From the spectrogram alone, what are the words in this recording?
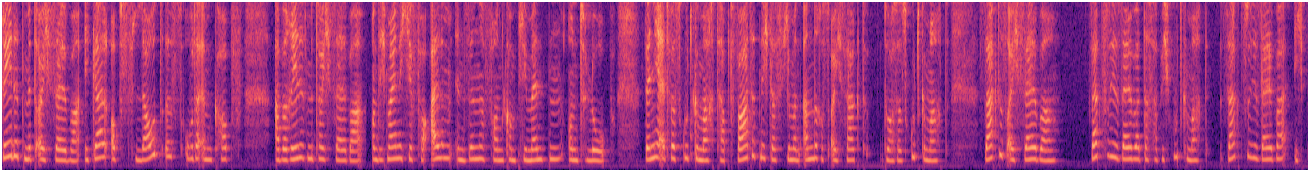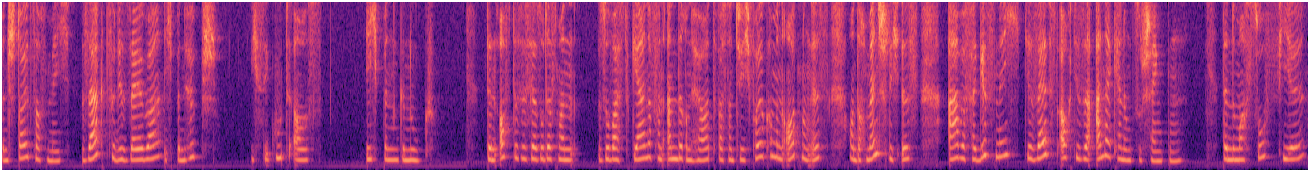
redet mit euch selber, egal ob es laut ist oder im Kopf, aber redet mit euch selber. Und ich meine hier vor allem im Sinne von Komplimenten und Lob. Wenn ihr etwas gut gemacht habt, wartet nicht, dass jemand anderes euch sagt, du hast es gut gemacht. Sagt es euch selber. Sag zu dir selber, das habe ich gut gemacht. Sag zu dir selber, ich bin stolz auf mich. Sag zu dir selber, ich bin hübsch. Ich sehe gut aus. Ich bin genug. Denn oft ist es ja so, dass man sowas gerne von anderen hört, was natürlich vollkommen in Ordnung ist und auch menschlich ist, aber vergiss nicht, dir selbst auch diese Anerkennung zu schenken. Denn du machst so viel,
